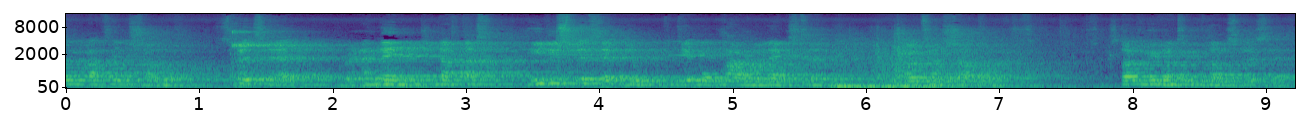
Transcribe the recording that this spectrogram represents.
on the back to the shoulder, split step, and then that, that's, you do split step, you'll get more power in your legs to go to the shoulder. So don't move until you've done split step.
